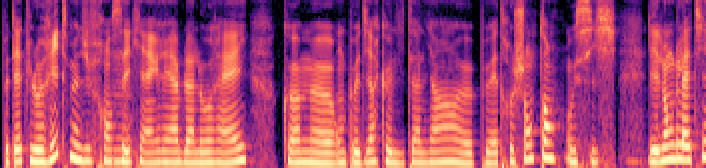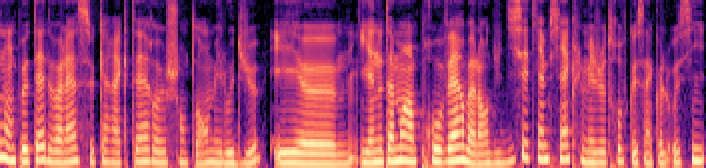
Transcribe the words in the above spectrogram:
Peut-être le rythme du français Mm. qui est agréable à l'oreille, comme euh, on peut dire que l'italien euh, peut être chantant aussi. Les langues latines ont peut-être voilà ce caractère euh, chantant, mélodieux. Et il y a notamment un proverbe alors du XVIIe siècle, mais je trouve que ça colle aussi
